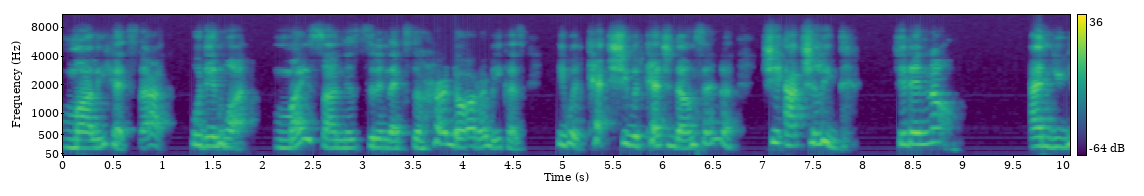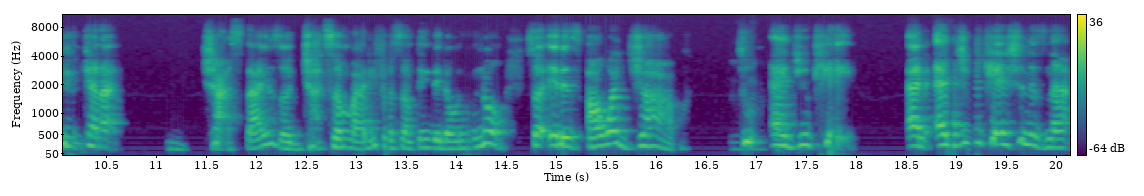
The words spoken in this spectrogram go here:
Molly Head Start who didn't want my son is sitting next to her daughter because he would catch she would catch Down syndrome. She actually she didn't know. And you, you cannot chastise or judge somebody for something they don't know. So it is our job mm-hmm. to educate. And education is not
